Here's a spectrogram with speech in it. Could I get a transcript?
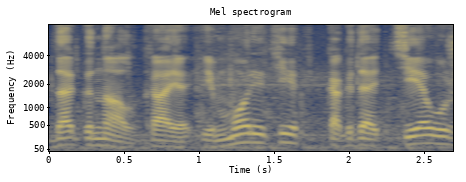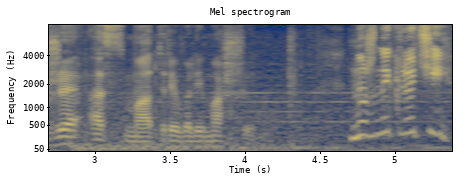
догнал Кая и Морити, когда те уже осматривали машину. Нужны ключи!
